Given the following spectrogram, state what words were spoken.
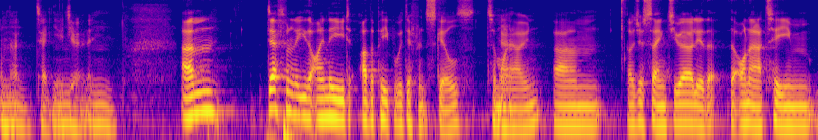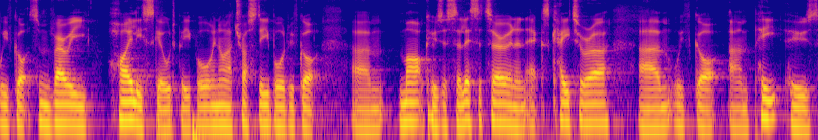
on that ten year journey? Um, definitely that I need other people with different skills to my Yeah. own. Um, I was just saying to you earlier that, that on our team we've got some very highly skilled people. I mean, on our trustee board we've got um, Mark, who's a solicitor and an ex caterer. Um, we've got um, Pete, who's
